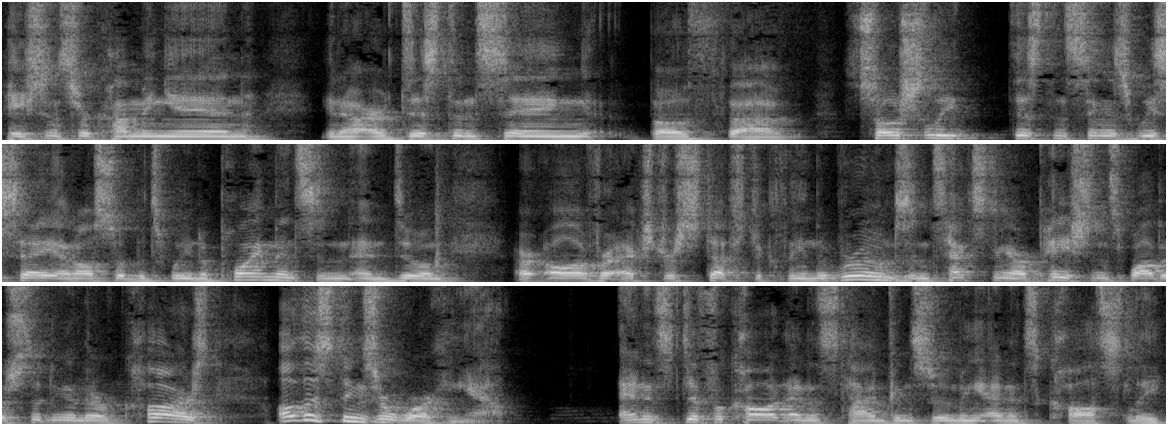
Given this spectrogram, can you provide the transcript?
patients are coming in, you know, are distancing, both uh, socially distancing, as we say, and also between appointments and, and doing our, all of our extra steps to clean the rooms and texting our patients while they're sitting in their cars. All those things are working out. And it's difficult and it's time consuming and it's costly,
